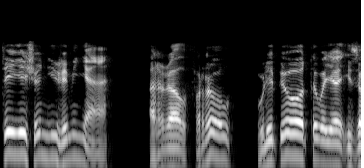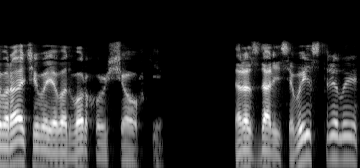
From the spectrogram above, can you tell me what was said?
ты еще ниже меня!» — орал Фрол, улепетывая и заворачивая во двор хрущевки. Раздались выстрелы.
